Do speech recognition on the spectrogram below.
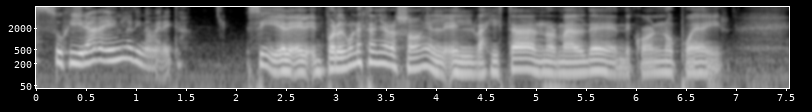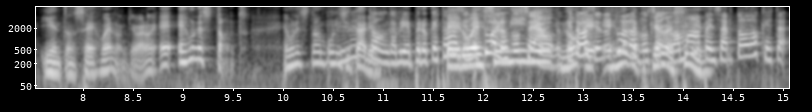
su gira en Latinoamérica. Sí, el- el- por alguna extraña razón el, el bajista normal de, de Korn no puede ir. Y entonces, bueno, llevaron... Es, es un stunt. Es un stunt Es publicitario. stone, Gabriel, pero ¿qué estabas Pero haciendo tú a los 12 niño- años? ¿Qué no, estabas haciendo es tú a los te 12 quiero años? Vamos a pensar todos que está...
